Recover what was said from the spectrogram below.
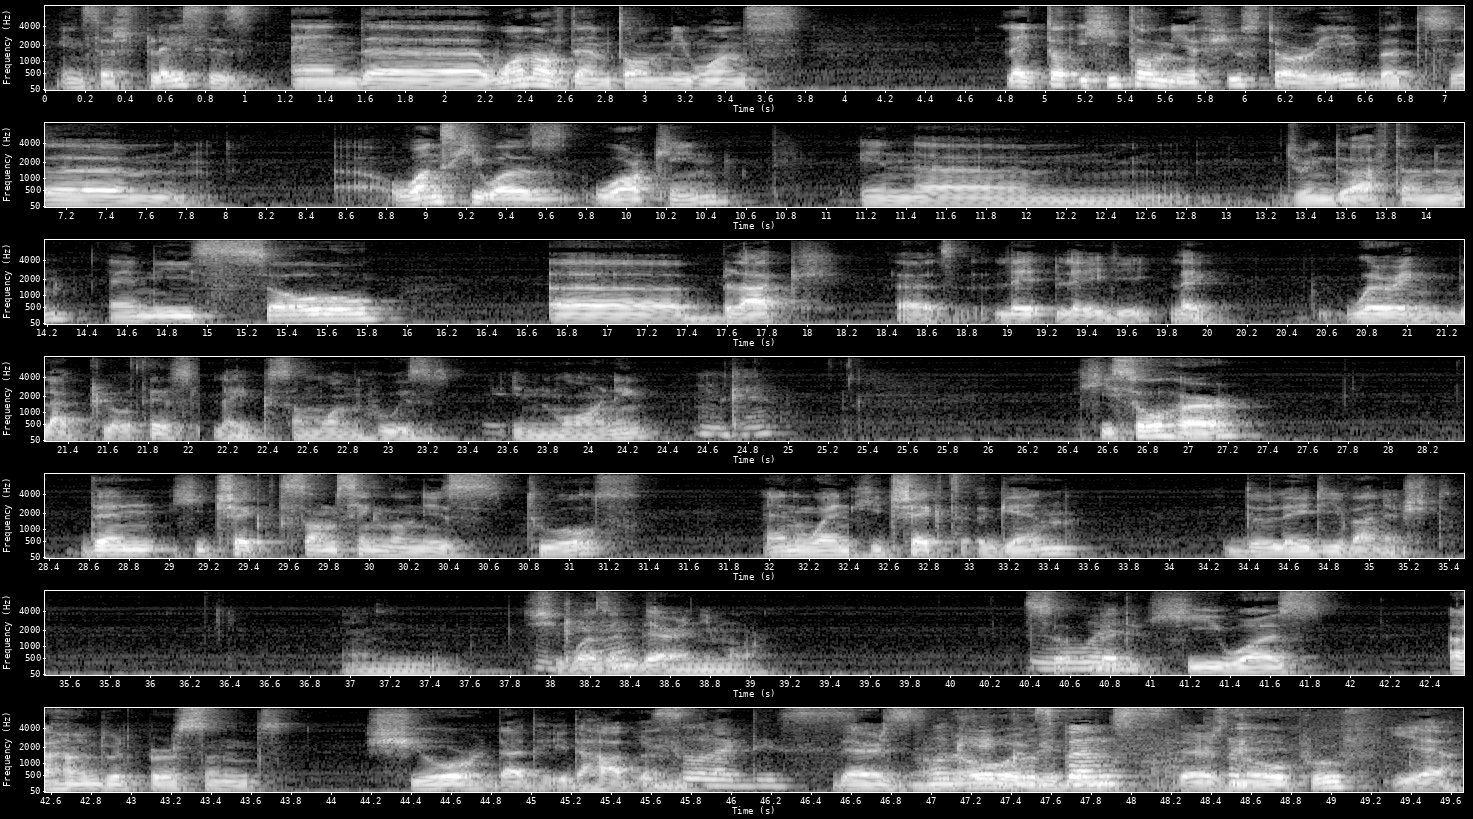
in such places. And uh, one of them told me once, like to- he told me a few story, but um, once he was working in um, during the afternoon and he saw a black uh, la- lady like wearing black clothes like someone who is in mourning Okay. he saw her then he checked something on his tools and when he checked again the lady vanished and she Okay. wasn't there anymore so Well. but he was a hundred percent sure that it happened saw like this. there's Okay, no evidence there's no proof yeah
